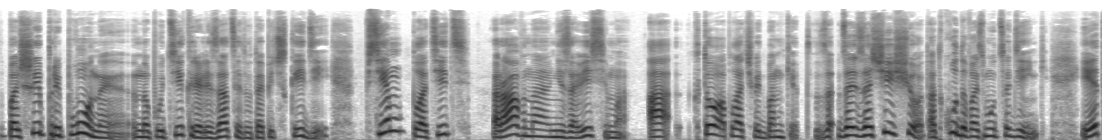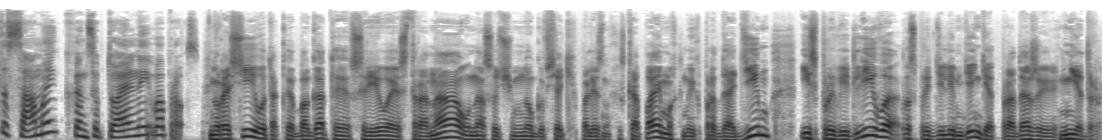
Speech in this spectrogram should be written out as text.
большие препоны на пути к реализации этой утопической идеи. Всем платить равно, независимо а кто оплачивает банкет? За, за, за чей счет? Откуда возьмутся деньги? И это самый концептуальный вопрос. Но Россия вот такая богатая сырьевая страна, у нас очень много всяких полезных ископаемых, мы их продадим и справедливо распределим деньги от продажи недр.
